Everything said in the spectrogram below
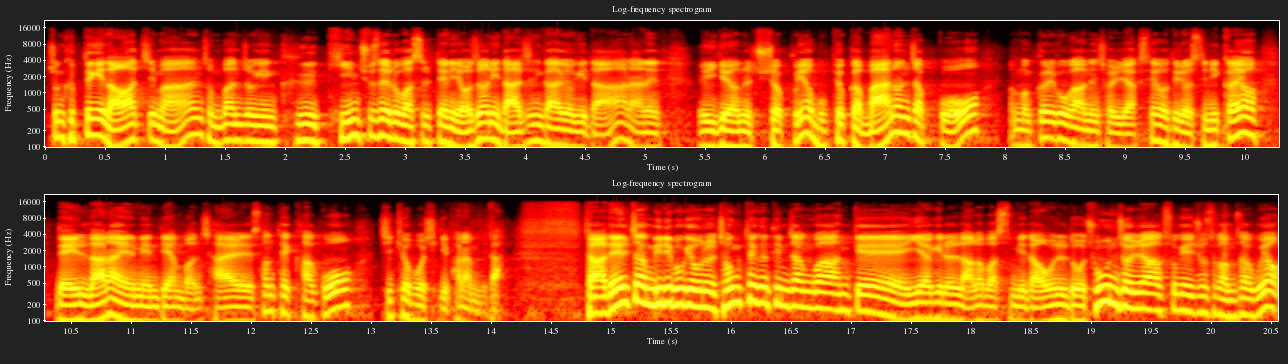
좀 급등이 나왔지만 전반적인 그 긴 추세로 봤을 때는 여전히 낮은 가격이다라는 의견을 주셨고요. 목표가 만 원 잡고 한번 끌고 가는 전략 세워드렸으니까요. 내일 나라 M&D 한번 잘 선택하고 지켜보시기 바랍니다. 자, 내일장 미리 보기 오늘 정태근 팀장과 함께 이야기를 나눠봤습니다. 오늘도 좋은 전략 소개해 주셔서 감사하고요.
